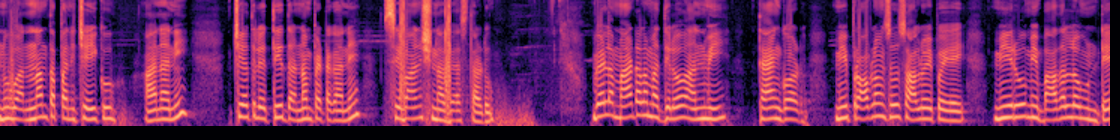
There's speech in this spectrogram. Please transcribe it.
నువ్వు అన్నంత పని చేయకు అనని చేతులెత్తి దండం పెట్టగానే శివాన్ష్ నవ్వేస్తాడు. వీళ్ళ మాటల మధ్యలో అన్వి థ్యాంక్ గాడ్ మీ ప్రాబ్లమ్స్ సాల్వ్ అయిపోయాయి. మీరు మీ బాధల్లో ఉంటే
